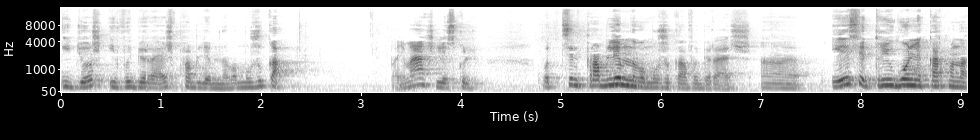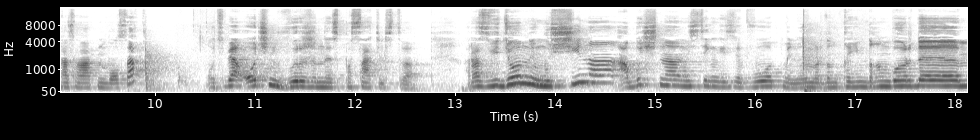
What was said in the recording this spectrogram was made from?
идешь и выбираешь проблемного мужика. Понимаешь лескүл вот сен проблемного мужика выбираешь. Если треугольник карпманаға салатын болсақ у тебя очень выраженное спасательство. Разведенный мужчина обычно не істеген кезде вот мен өмірдің қиындығын көрдім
